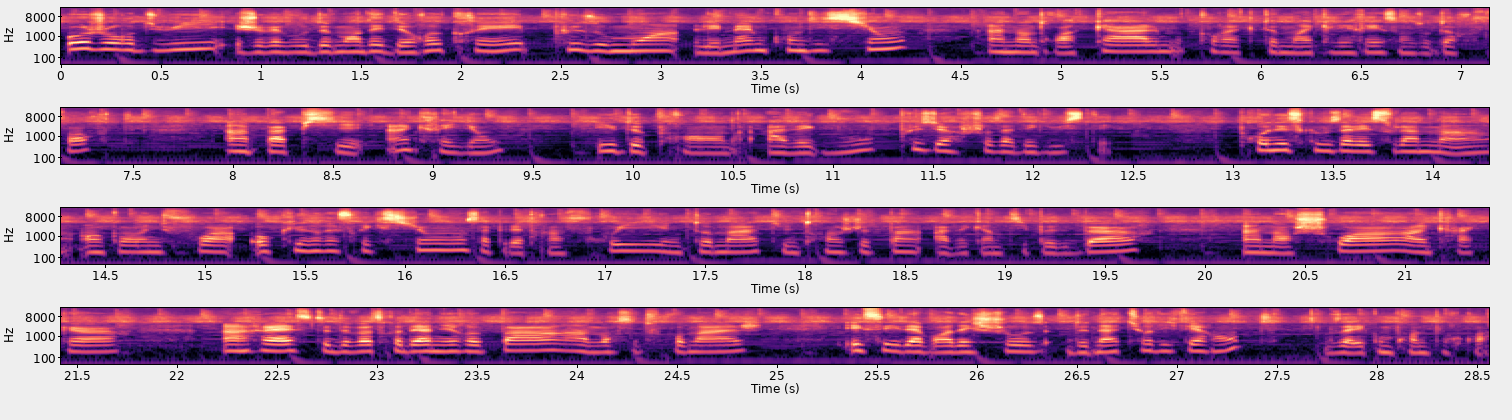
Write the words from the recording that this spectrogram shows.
Aujourd'hui, je vais vous demander de recréer plus ou moins les mêmes conditions, un endroit calme, correctement éclairé sans odeur forte, un papier, un crayon et de prendre avec vous plusieurs choses à déguster. Prenez ce que vous avez sous la main, encore une fois, aucune restriction, ça peut être un fruit, une tomate, une tranche de pain avec un petit peu de beurre, un anchois, un cracker, un reste de votre dernier repas, un morceau de fromage. Essayez d'avoir des choses de nature différente, vous allez comprendre pourquoi.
